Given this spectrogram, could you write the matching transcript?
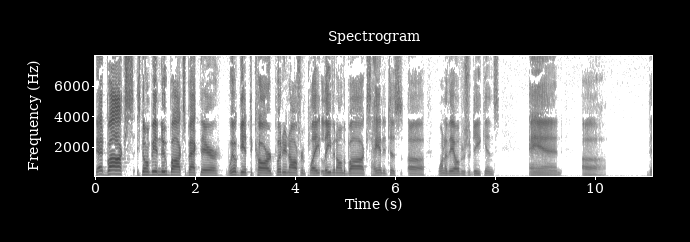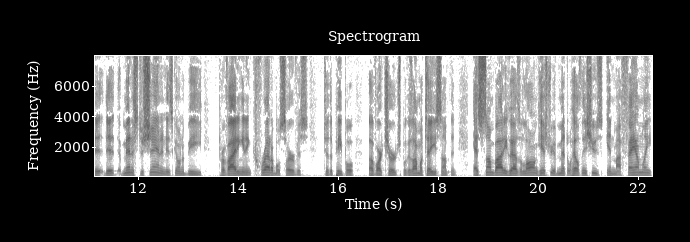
That box is going to be a new box back there. We'll get the card, put it in offering plate, leave it on the box, hand it to uh, one of the elders or deacons, and uh, the, the minister Shannon is going to be providing an incredible service to the people of our church because I'm going to tell you something. As somebody who has a long history of mental health issues in my family,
